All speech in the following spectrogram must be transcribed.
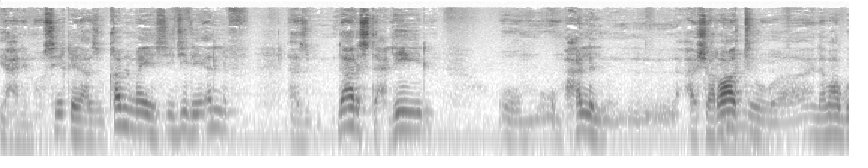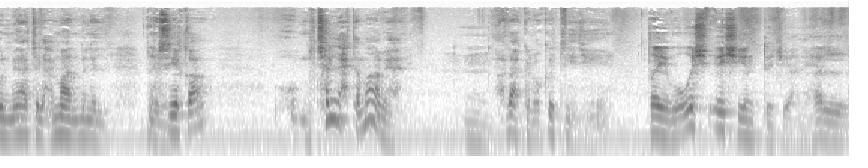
يعني الموسيقي لازم قبل ما يجي لي يألف لازم دارس تحليل وم- ومحلل عشرات وأنا ما أقول مئات الأعمال من الموسيقى. ومتشلح تمام يعني. هذاك الوقت يجي طيب وإيش إيش ينتج يعني هل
